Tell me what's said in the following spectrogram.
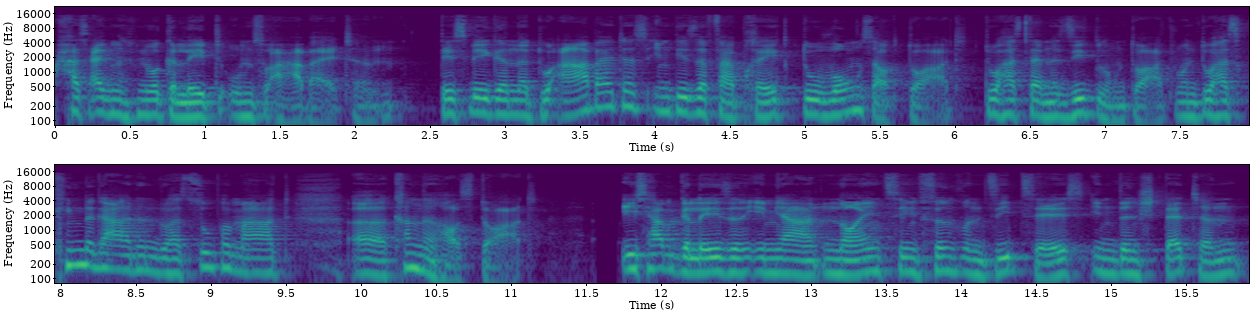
hast eigentlich nur gelebt, um zu arbeiten. Deswegen, du arbeitest in dieser Fabrik, du wohnst auch dort, du hast deine Siedlung dort und du hast Kindergarten, du hast Supermarkt, äh, Krankenhaus dort. Ich habe gelesen, im Jahr 1975 in den Städten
